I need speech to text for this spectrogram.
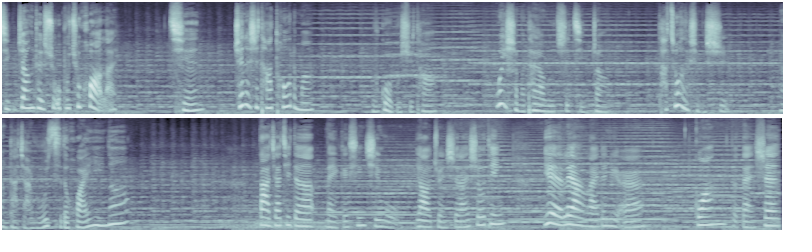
紧张的说不出话来。钱真的是他偷的吗？如果不是他，为什么他要如此紧张？他做了什么事，让大家如此的怀疑呢？大家记得每个星期五要准时来收听《月亮来的女儿》，光的诞生，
